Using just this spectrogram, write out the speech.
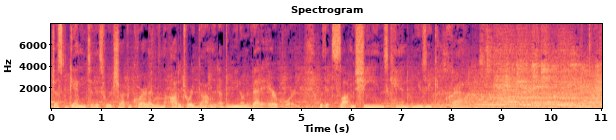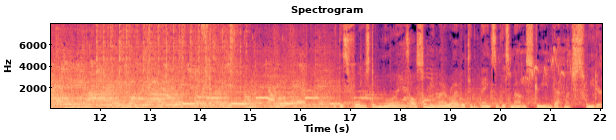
Just getting to this workshop required I run the auditory gauntlet of the Reno, Nevada airport with its slot machines, canned music, and crowds. This forest of noise also made my arrival to the banks of this mountain stream that much sweeter.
